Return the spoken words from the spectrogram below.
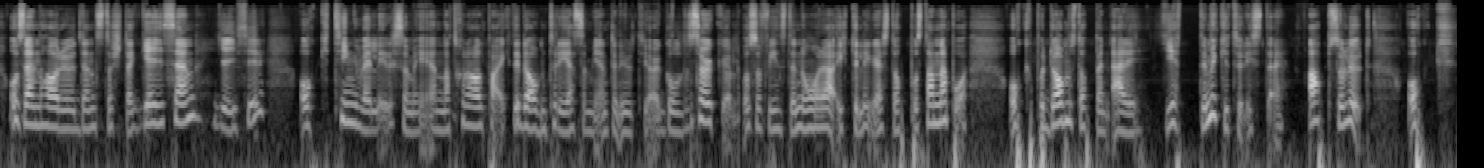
Och sen har du den största geysern, Geysir, och Tingvellir som är en nationalpark. Det är de tre som egentligen utgör Golden Circle. Och så finns det några ytterligare stopp att stanna på. Och på de stoppen är det jättemycket turister. Absolut. Och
